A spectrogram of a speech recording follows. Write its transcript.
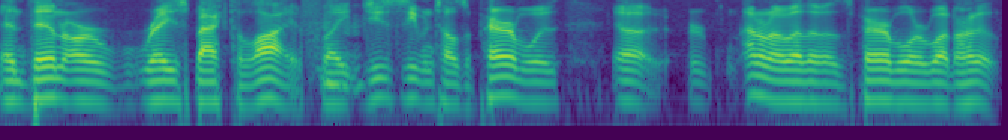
and then are raised back to life. Mm-hmm. Like Jesus even tells a parable, uh, or I don't know whether it's a parable or whatnot.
